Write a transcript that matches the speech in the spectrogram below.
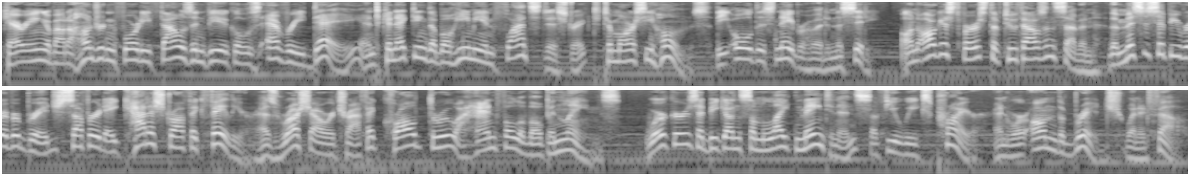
carrying about 140,000 vehicles every day and connecting the Bohemian Flats district to Marcy Holmes, the oldest neighborhood in the city. On August 1st of 2007, the Mississippi River Bridge suffered a catastrophic failure as rush hour traffic crawled through a handful of open lanes. Workers had begun some light maintenance a few weeks prior and were on the bridge when it fell.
